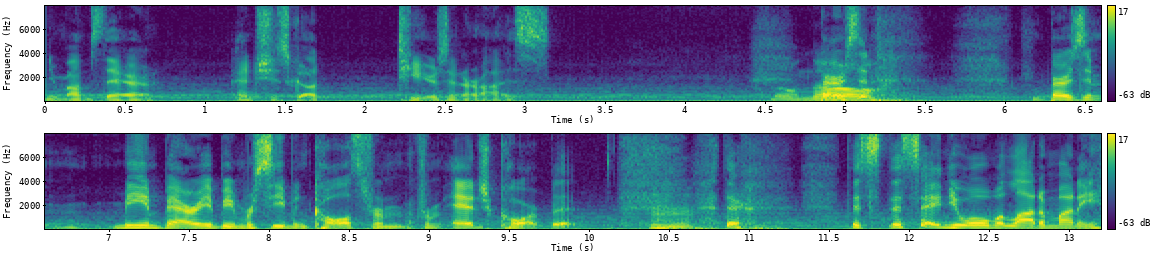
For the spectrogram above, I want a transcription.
Your mum's there, and she's got tears in her eyes. Oh no. Burzin, Burzin, me and Barry have been receiving calls from from Edge Corp. but They're, they're they're saying you owe them a lot of money.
